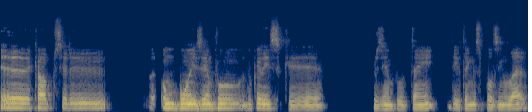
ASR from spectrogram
uh, acaba por ser um bom exemplo do que eu disse, que, por exemplo, tem, eu tenho o Supposing Love,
